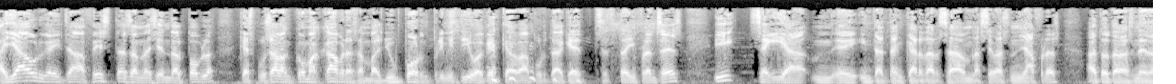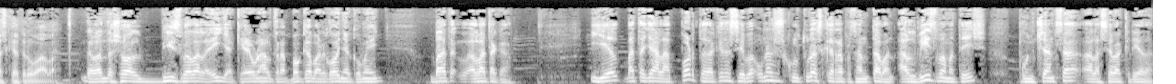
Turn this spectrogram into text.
Allà organitzava festes amb la gent del poble que es posaven com a cabres amb el llum porn primitiu aquest que va portar aquest estrany francès i seguia mm, eh, intentant cardar-se amb les seves nyafres a totes les nenes que trobava. Davant d'això, el bisbe de la illa, que era una altra poca vergonya com ell, va, el va atacar. I ell va tallar a la porta de casa seva unes escultures que representaven el bisbe mateix punxant-se a la seva criada.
